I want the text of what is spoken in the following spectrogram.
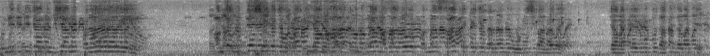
पुण्यतिथीच्या दिवशी आम्ही पन्हाळगडाला गेलो. आमचा उद्देश एकच होता की या महाराष्ट्रामधला माझा जो पन्नास सात टक्क्याच्या दरम्यान ओबीसी बांधव आहे ज्या बाकी जाती जमाती आहेत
